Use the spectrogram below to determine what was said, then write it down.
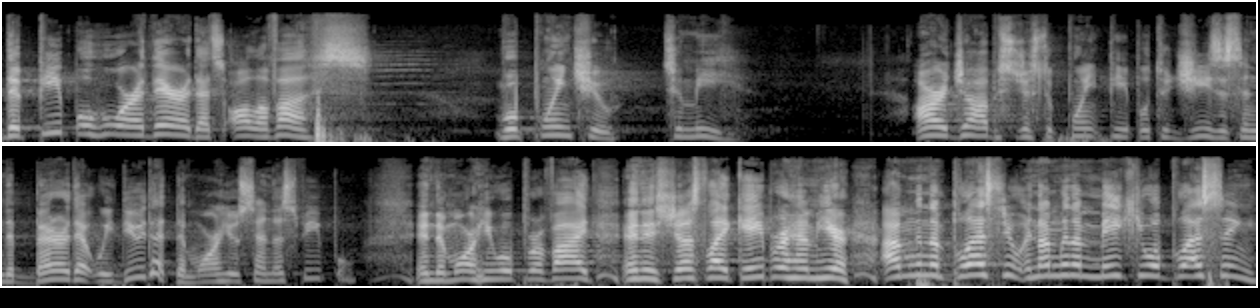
the people who are there, that's all of us, will point you to me. Our job is just to point people to Jesus. And the better that we do that, the more He'll send us people. And the more He will provide. And it's just like Abraham here I'm going to bless you and I'm going to make you a blessing.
